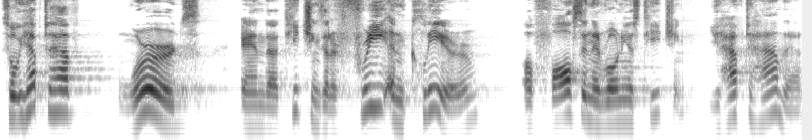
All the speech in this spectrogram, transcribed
so we have to have words and uh, teachings that are free and clear of false and erroneous teaching. You have to have that.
